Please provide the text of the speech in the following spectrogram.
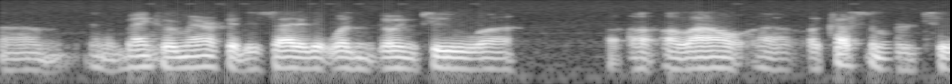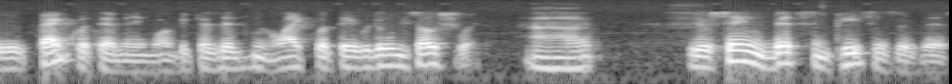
um, you know, Bank of America decided it wasn't going to uh, uh, allow uh, a customer to bank with them anymore because they didn't like what they were doing socially. Uh-huh. Right? You're seeing bits and pieces of this,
